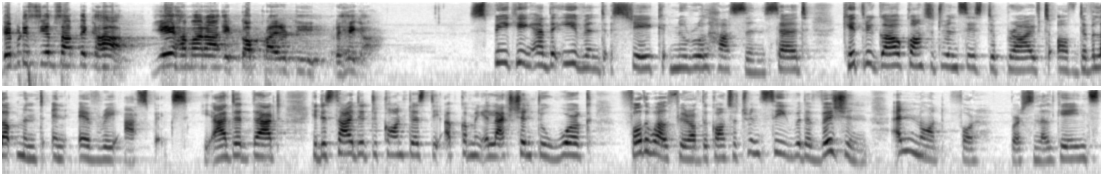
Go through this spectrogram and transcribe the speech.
डिप्टी सीएम साहब ने कहा ये हमारा एक टॉप प्रायोरिटी रहेगा। Speaking at the event, Sheikh Nurul Hassan said Khetrigao constituency is deprived of development in every aspect. He added that he decided to contest the upcoming election to work for the welfare of the constituency with a vision and not for personal gains.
